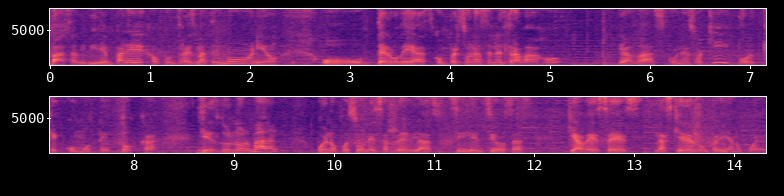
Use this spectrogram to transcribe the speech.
vas a vivir en pareja o contraes matrimonio o te rodeas con personas en el trabajo, tú te hagas con eso aquí, porque como te toca y es lo normal, bueno, pues son esas reglas silenciosas que a veces las quieres romper y ya no puedes.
